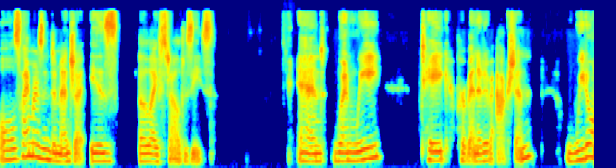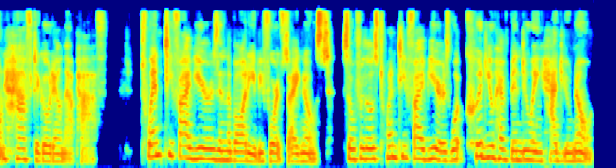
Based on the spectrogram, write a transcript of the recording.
Alzheimer's and dementia is a lifestyle disease. And when we take preventative action, we don't have to go down that path. 25 years in the body before it's diagnosed. So, for those 25 years, what could you have been doing had you known?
